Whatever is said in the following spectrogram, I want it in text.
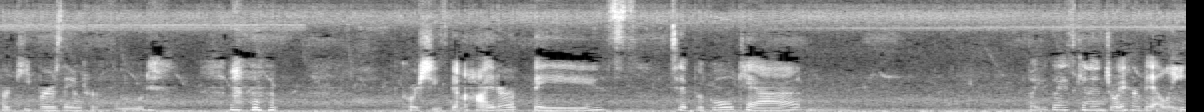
her keepers and her food. of course, she's gonna hide her face. Typical cat. But you guys can enjoy her belly.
